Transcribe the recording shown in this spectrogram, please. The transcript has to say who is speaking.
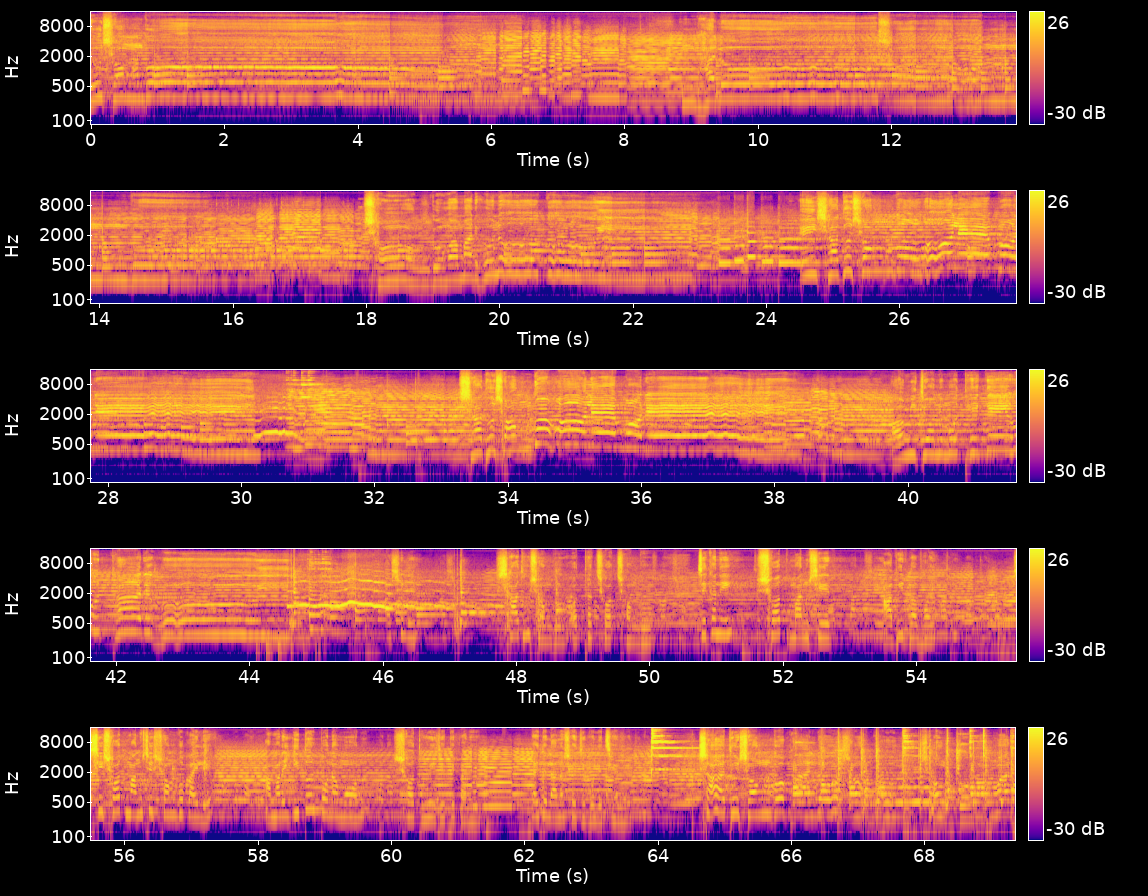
Speaker 1: সাধু সঙ্গ। ভালো সঙ্গ। আমার হলো কই? এই সাধু সঙ্গ জন্ম থেকে উদ্ধার হই। আসলে সাধু সঙ্গ অর্থাৎ সৎসঙ্গ যেখানে সৎ মানুষের আবির্ভাব হয়, সে সৎ মানুষের সঙ্গ পাইলে আমার এই ইতরপনা মন সৎ হয়ে যেতে পারে। তাই তো লালা সাহেবজি বলেছেন, সাধু সঙ্গ, ভালো সঙ্গ সঙ্গ আমার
